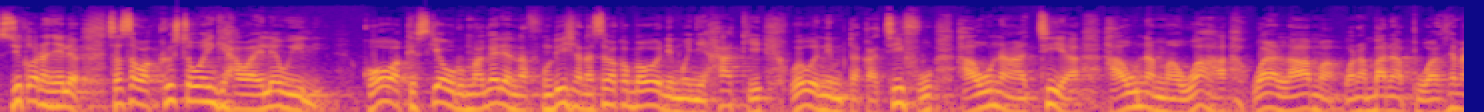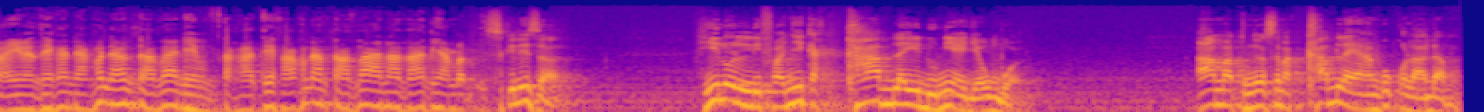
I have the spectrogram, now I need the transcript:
sijui kawa sasa wakristo wengi hawaelewi hili. Kwao wakisikia hurumagari anafundisha anasema kwamba wewe ni mwenye haki wewe ni mtakatifu hauna hatia hauna mawaa wala lawama wanabana pua. Anasema hakuna mtu ambaye ni mtakatifu hakuna mtu ambaye ana dhambi sikiliza. Hilo lilifanyika kabla hii dunia haijaumbwa. Ama tungeweza sema kabla ya anguko la adamu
